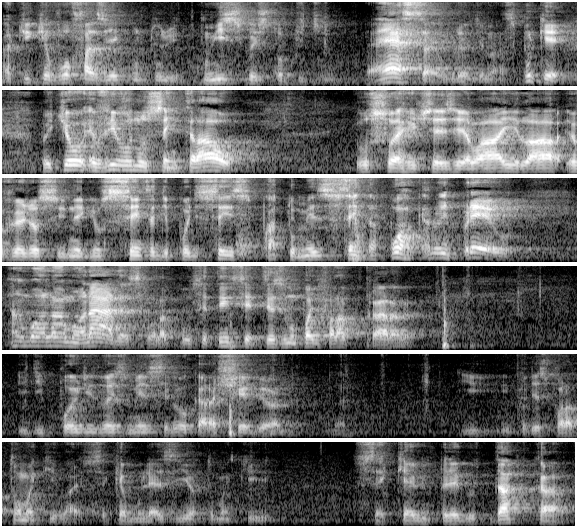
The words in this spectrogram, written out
Aqui que eu vou fazer com, tudo, com isso que eu estou pedindo. Essa é o grande lance. Por quê? Porque eu, eu vivo no Central, eu sou RTZ lá e lá eu vejo assim, neguinho senta depois de seis, quatro meses, senta, porra, quero um emprego, arrumou uma namorada. Você fala, pô, você tem certeza, não pode falar pro cara, né? E depois de dois meses você vê o cara chegando. Né? E, e poder falar, toma aqui, vai, você quer mulherzinha, toma aqui. Você quer um emprego, dá pro cara.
